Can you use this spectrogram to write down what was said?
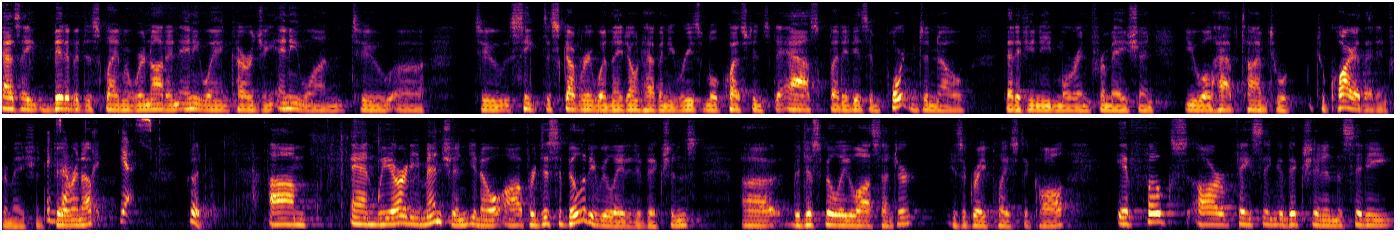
as a bit of a disclaimer, we're not in any way encouraging anyone to, uh, to seek discovery when they don't have any reasonable questions to ask, but it is important to know that if you need more information, you will have time to, to acquire that information. Fair enough? Yes. Good. Um, And we already mentioned, you know, uh, for disability-related evictions, uh, the Disability Law Center is a great place to call. If folks are facing eviction in the city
